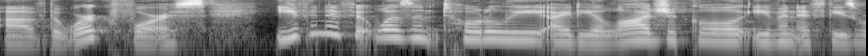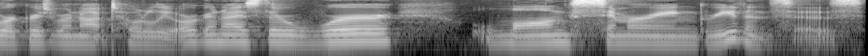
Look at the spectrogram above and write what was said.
of the workforce, even if it wasn't totally ideological, even if these workers were not totally organized, there were long simmering grievances.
